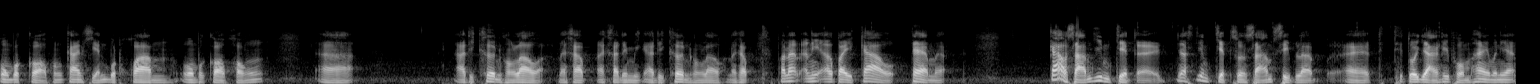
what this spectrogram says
องค์ประกอบของการเขียนบทความองค์ประกอบของอ่าอาร์ติเคิลของเราอะนะครับอะคาเดมิกอาร์ติเคิลของเรานะครับ เพราะนั้นอันนี้เอาไปเก้าแต้มอะ เก้าสามยี่สิบเจ็ดเอ่อยี่สิบเจ็ดส่วนสามสิบละเอ่อที่ตัวอย่างที่ผมให้มาเนี้ย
